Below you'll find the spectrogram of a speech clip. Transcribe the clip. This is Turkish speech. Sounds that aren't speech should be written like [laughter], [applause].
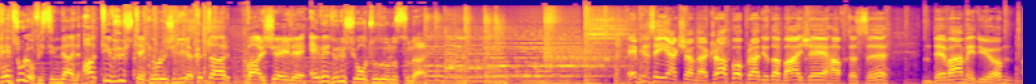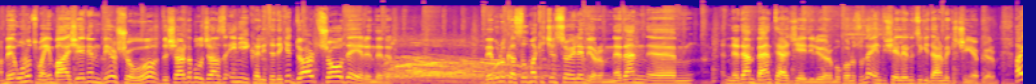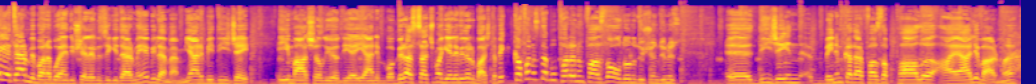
Petrol ofisinden aktif 3 teknolojili yakıtlar Bay J ile eve dönüş yolculuğunu sunar. Hepinize iyi akşamlar. Kral Pop Radyo'da Bay J haftası devam ediyor. Ve unutmayın Bay J'nin bir şovu dışarıda bulacağınız en iyi kalitedeki 4 show değerindedir. Ve bunu kasılmak için söylemiyorum. Neden e, neden ben tercih ediliyorum bu konusunda endişelerinizi gidermek için yapıyorum. Ha yeter mi bana bu endişelerinizi gidermeye bilemem. Yani bir DJ iyi maaş alıyor diye yani biraz saçma gelebilir başta. Peki kafanızda bu paranın fazla olduğunu düşündüğünüz e, DJ'in benim kadar fazla pahalı hayali var mı?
